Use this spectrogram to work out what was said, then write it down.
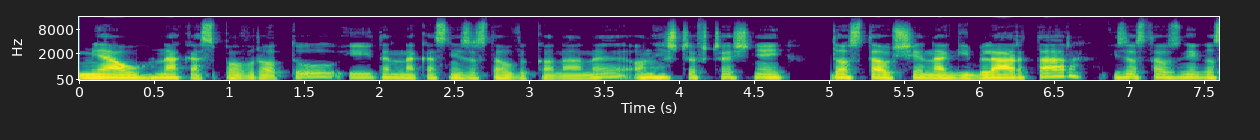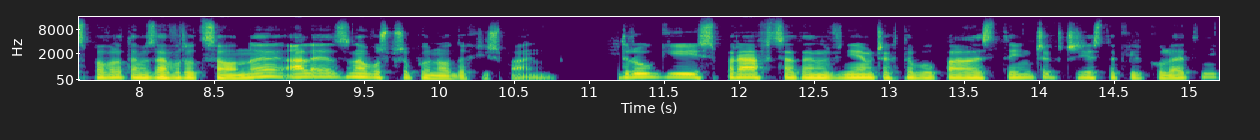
miał nakaz powrotu i ten nakaz nie został wykonany. On jeszcze wcześniej dostał się na Gibraltar i został z niego z powrotem zawrócony, ale znowuż przypłynął do Hiszpanii. Drugi sprawca, ten w Niemczech, to był Palestyńczyk, 30-kilkuletnik.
